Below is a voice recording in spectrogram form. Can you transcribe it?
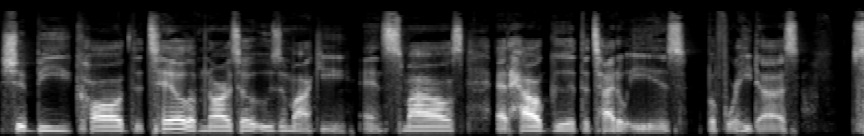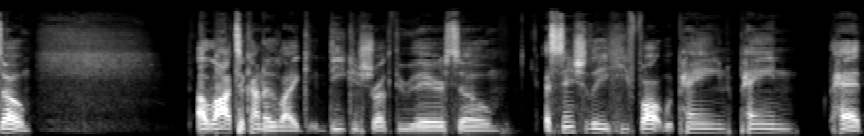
should be called The Tale of Naruto Uzumaki and smiles at how good the title is before he dies. So, a lot to kind of like deconstruct through there. So, essentially, he fought with Pain. Pain had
